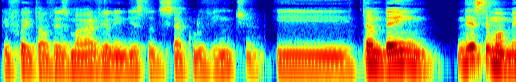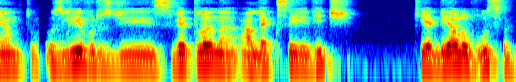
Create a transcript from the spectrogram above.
que foi talvez o maior violinista do século XX, e também nesse momento os livros de Svetlana Alexeyevich, que é bielorrussa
